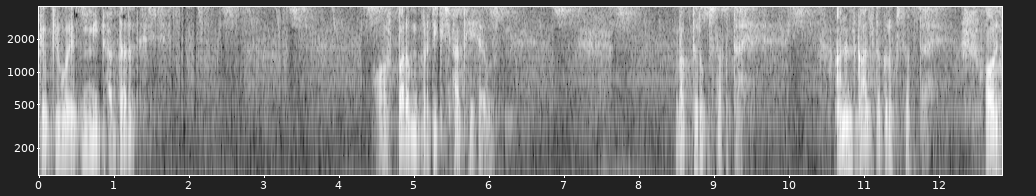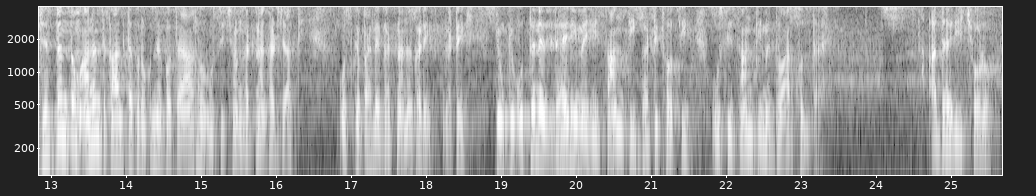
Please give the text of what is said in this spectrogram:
क्योंकि वो एक मीठा दर्द है। और परम प्रतीक्षा भी है उसमें। भक्त रुक सकता है। अनंत काल तक रुक सकता है। और जिस दिन तुम अनंत काल तक रुकने को तैयार हो, उसी क्षण घटना घट जाती। उसके पहले घटना ना घटे, घटेगी। क्योंकि उतने धैर्य में ही शांति घटित होती है। उसी शांति में द्वार खुलता है। अधैर्य छोड़ो।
